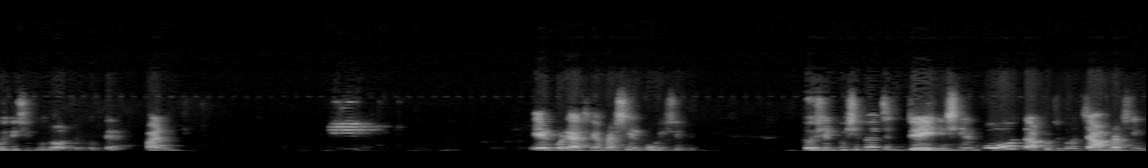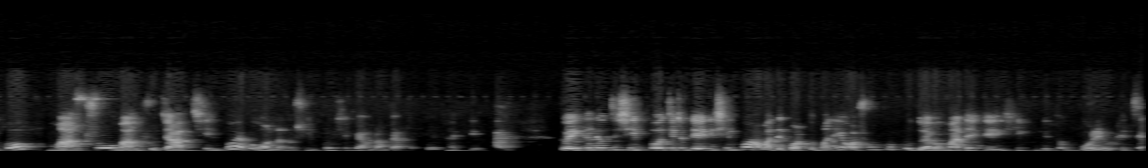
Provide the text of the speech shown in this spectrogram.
বৈদেশিক মূল্য অর্জন করতে পারি। এরপরে আসি আমরা শিল্প হিসেবে। তো শিল্প হিসেবে হচ্ছে ডেইরি শিল্প, তারপর হচ্ছে তোমার চামড়া শিল্প, মাংস মাংস জাত শিল্প এবং অন্যান্য শিল্প হিসেবে আমরা ব্যবহার করে থাকি। তো এখানে হচ্ছে শিল্প, যেটা ডেইরি শিল্প, আমাদের বর্তমানে অসংখ্য ক্ষুদ্র এবং মাঝারি ডেইরি শিল্প কিন্তু গড়ে উঠেছে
